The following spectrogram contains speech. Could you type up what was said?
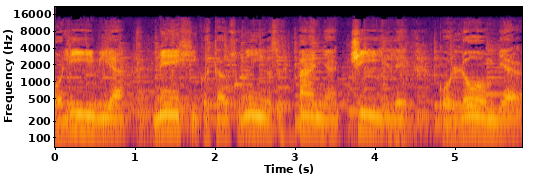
Bolivia, México, Estados Unidos, España, Chile, Colombia,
